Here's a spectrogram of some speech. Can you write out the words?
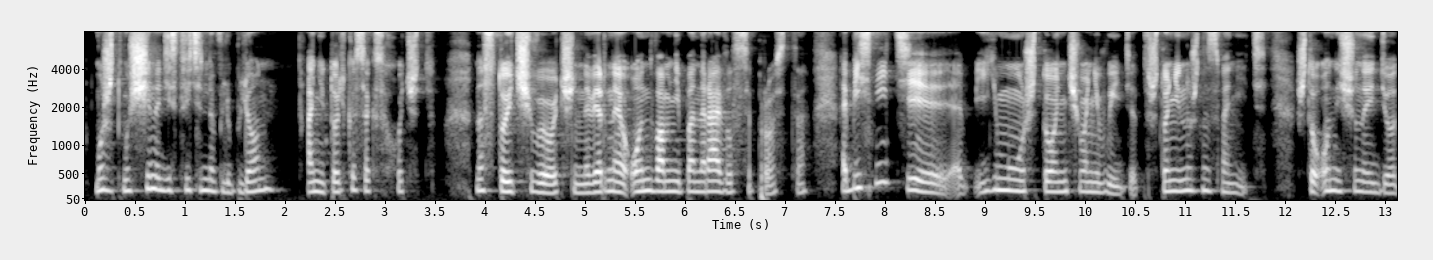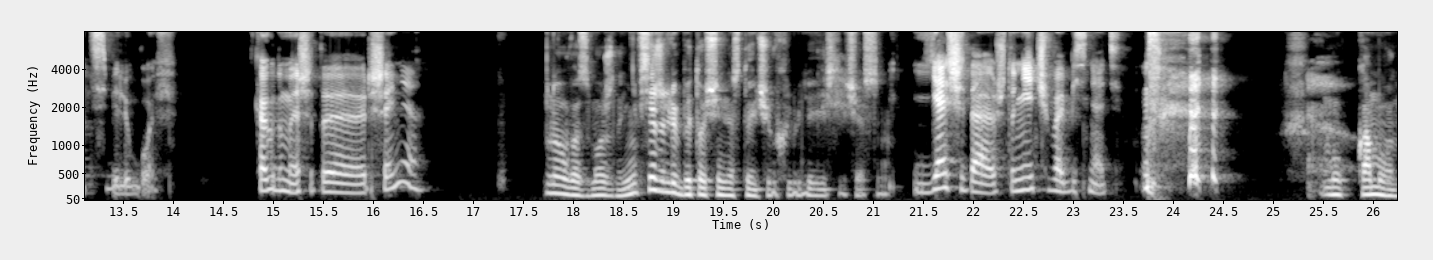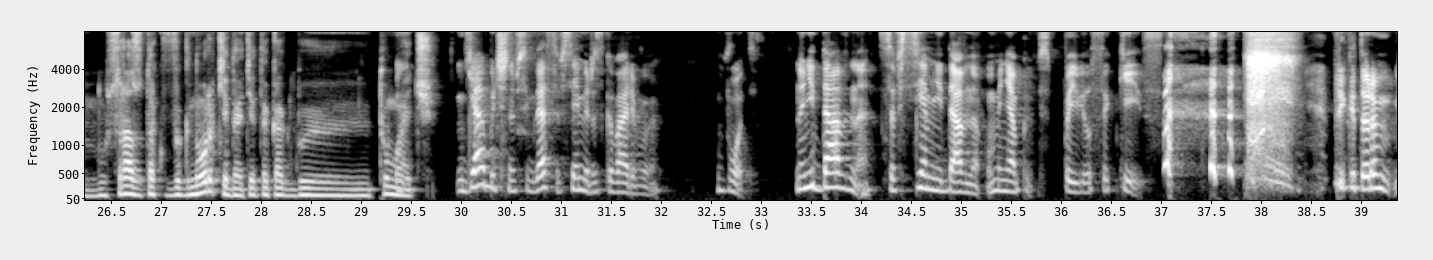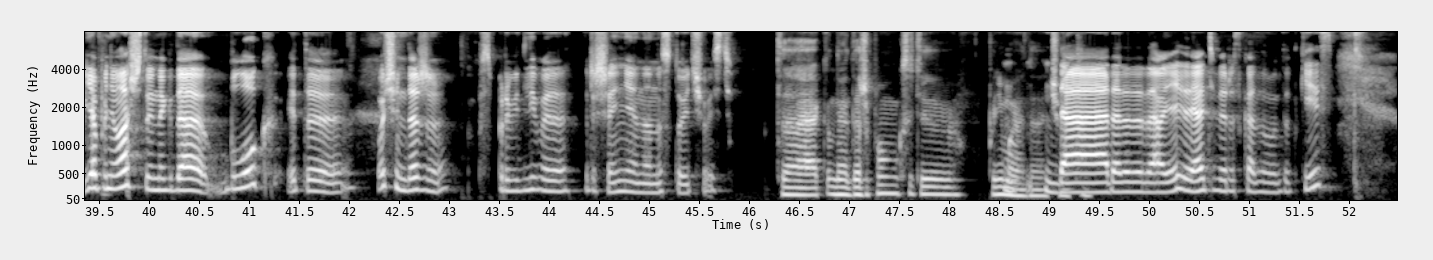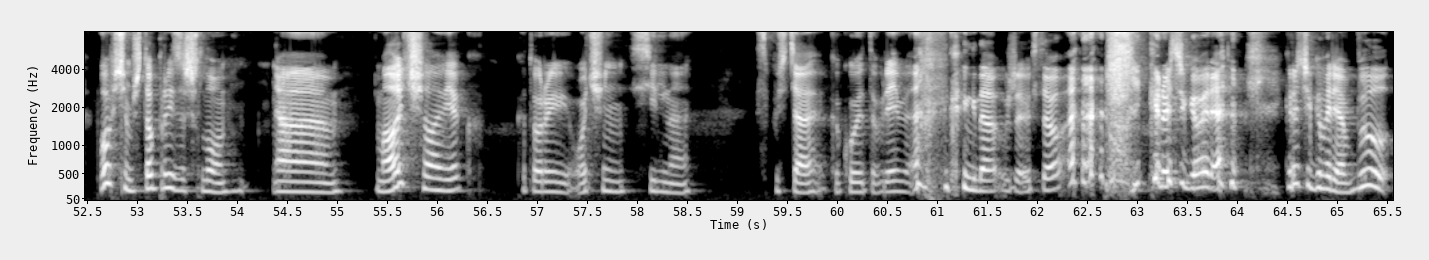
Может, мужчина действительно влюблен, а не только секса хочет? Настойчивый очень. Наверное, он вам не понравился просто. Объясните э, ему, что ничего не выйдет, что не нужно звонить, что он еще найдет себе любовь. Как думаешь, это решение? Ну, возможно. Не все же любят очень настойчивых людей, если честно. Я считаю, что нечего объяснять. Ну, come on, ну сразу так в игнор кидать, это как бы too much. Я обычно всегда со всеми разговариваю. Вот. Но недавно, совсем недавно у меня появился кейс, при котором я поняла, что иногда блок — это очень даже справедливое решение на настойчивость. Так, ну я даже, по-моему, кстати, понимаю, да. Да, да, да, да, да. Я, я тебе рассказывала этот кейс. В общем, что произошло? А, молодой человек, который очень сильно спустя какое-то время, когда уже все, короче говоря, короче говоря, был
